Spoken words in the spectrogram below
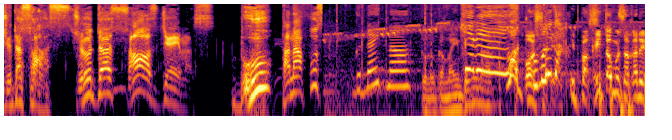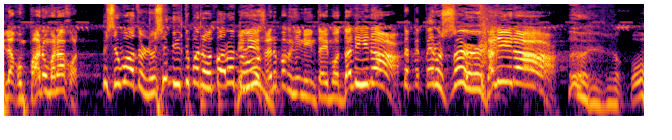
Juda soz, juda soz James. Bu tanaffus Good night, na. Tulog ka maimbi na. Wag! Bumalik ka! Ipakita mo sa kanila kung paano manakot. Mr. Waterloos, hindi ito panahon para doon. Bilis, ano pang hinihintay mo? Dali na! Pero sir... Dali na! Ay, naku.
